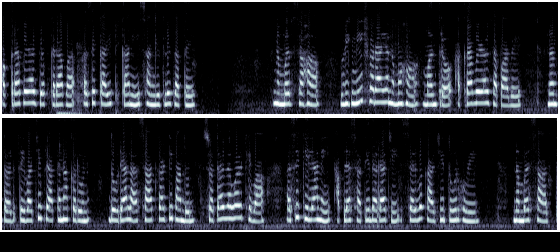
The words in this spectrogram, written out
अकरा वेळा जप करावा असे काही ठिकाणी सांगितले जाते. नंबर सहा विघ्नेश्वराय नमः मंत्र अकरा वेळा जपावे. नंतर देवाची प्रार्थना करून दोऱ्याला सात गाठी बांधून स्वतःजवळ ठेवा असे केल्याने आपल्या साथीदाराची सर्व काळजी दूर होईल. नंबर सात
